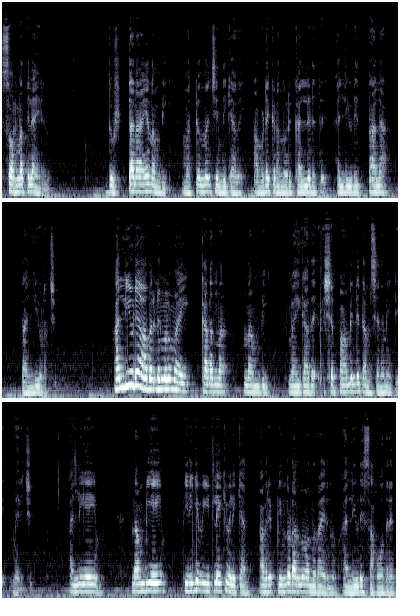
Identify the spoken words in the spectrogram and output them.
സ്വർണത്തിലായിരുന്നു. ദുഷ്ടനായ നമ്പി മറ്റൊന്നും ചിന്തിക്കാതെ അവിടെ കിടന്നൊരു കല്ലെടുത്ത് അല്ലിയുടെ തല തല്ലിയുടച്ചു. അല്ലിയുടെ ആഭരണങ്ങളുമായി കടന്ന നമ്പി വൈകാതെ വിഷപ്പാമ്പിന്റെ ദംശനമേറ്റ് മരിച്ചു. അല്ലിയെയും നമ്പിയെയും തിരികെ വീട്ടിലേക്ക് വിളിക്കാൻ അവരെ പിന്തുടർന്നു വന്നതായിരുന്നു അല്ലിയുടെ സഹോദരൻ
